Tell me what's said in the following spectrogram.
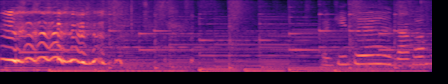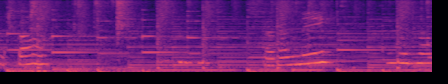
여기들 나가볼까? 나갈래? 근데 나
